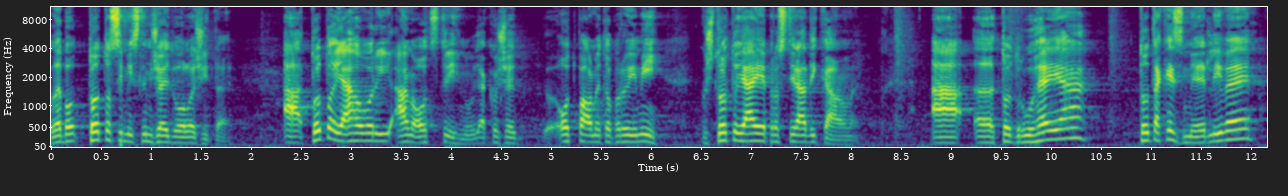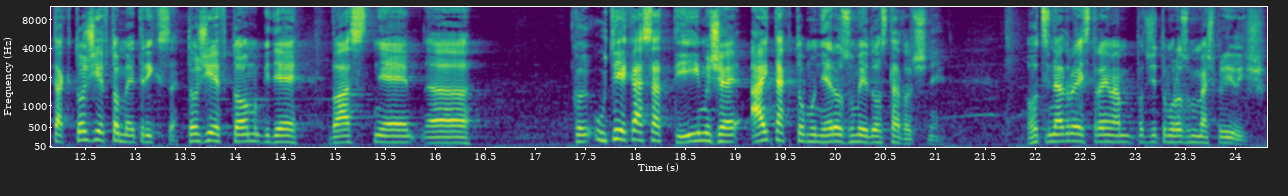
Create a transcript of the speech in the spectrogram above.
Lebo toto si myslím, že je dôležité. A toto ja hovorí, áno, odstrihnúť, akože odpálme to prvý my. Akože toto ja je proste radikálne. A e, to druhé ja, to také zmierlivé, tak to žije v tom Matrixe. To žije v tom, kde vlastne uh, utieka sa tým, že aj tak tomu nerozumie dostatočne. Hoci na druhej strane mám pocit, že tomu rozumiem až príliš.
